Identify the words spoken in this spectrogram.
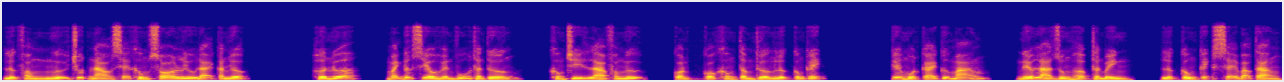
lực phòng ngự chút nào sẽ không so lưu đại căn nhược. Hơn nữa, Mạnh Đức Siêu huyền vũ thần tướng, không chỉ là phòng ngự, còn có không tầm thường lực công kích. Kia một cái cự mãng, nếu là dung hợp thần binh, lực công kích sẽ bạo tăng.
